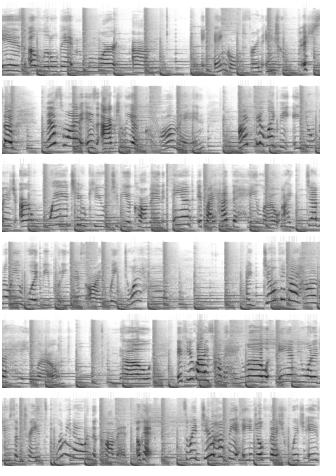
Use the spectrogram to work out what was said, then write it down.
is a little bit more um, angled for an angelfish. So this one is actually a common. I feel like the angelfish are way too cute to be a common, and if I had the halo, I definitely would be putting this on. Wait, do I have... I don't think I have a halo. No. If you guys have a halo and you want to do some trades, let me know in the comments. Okay, so we do have the angelfish, which is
